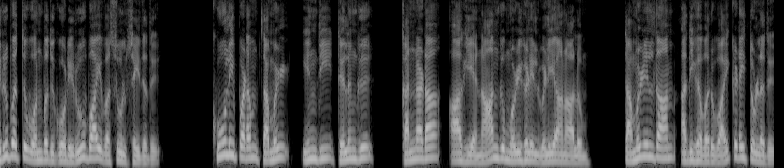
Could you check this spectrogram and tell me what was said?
இருபத்து ஒன்பது கோடி ரூபாய் வசூல் செய்தது. கூலி படம் தமிழ் இந்தி தெலுங்கு கன்னடா ஆகிய நான்கு மொழிகளில் வெளியானாலும் தமிழில்தான் அதிக வருவாய் கிடைத்துள்ளது.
